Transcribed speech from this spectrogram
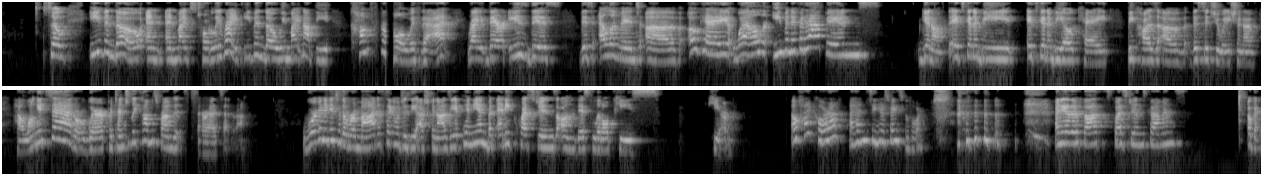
So even though, and, and Mike's totally right, even though we might not be comfortable with that, right, there is this, this element of, okay, well, even if it happens, you know, it's gonna be, it's gonna be okay because of the situation of how long it's sat or where it potentially comes from, et cetera, et cetera. We're going to get to the Ramah in a second, which is the Ashkenazi opinion, but any questions on this little piece here? Oh, hi, Cora. I hadn't seen your face before. Any other thoughts, questions, comments? Okay.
